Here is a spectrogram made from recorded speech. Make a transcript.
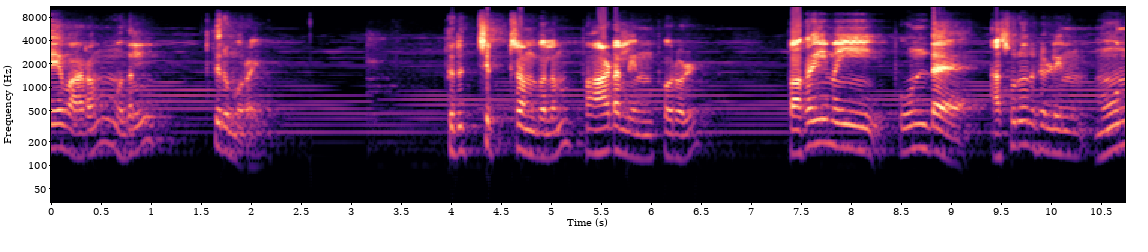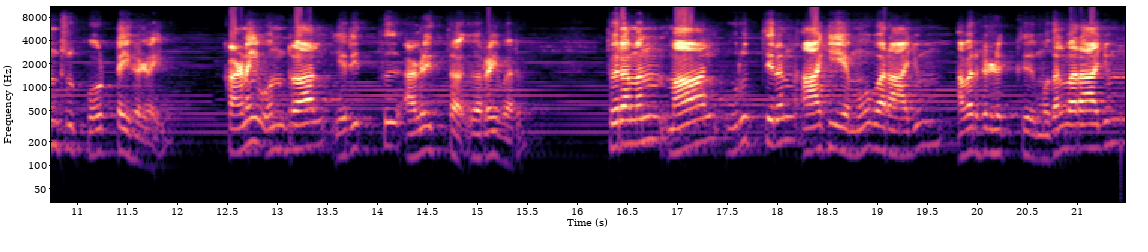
தேவாரம் முதல் திருமுறை. திருச்சிற்றம்பலம் பாடலின் பொருள் பகைமை பூண்ட அசுரர்களின் மூன்று கோட்டைகளை கணை ஒன்றால் எரித்து அழித்த இறைவர். பிரமன் மால் உருத்திரன் ஆகிய மூவராயும் அவர்களுக்கு முதல்வராயும்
